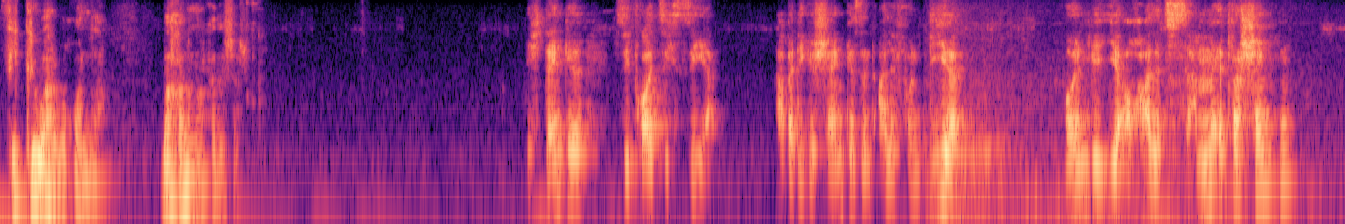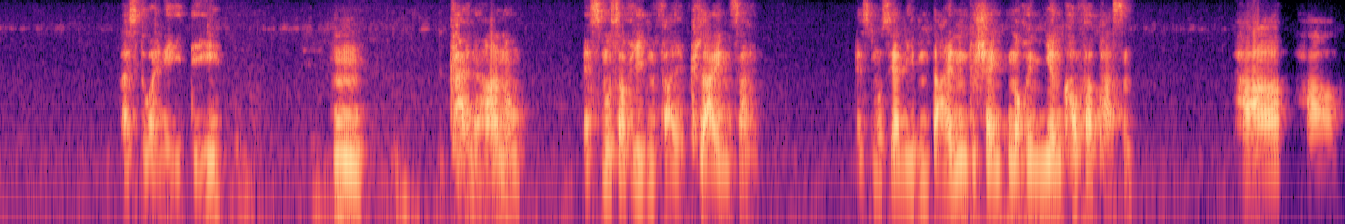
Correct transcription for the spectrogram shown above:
fikri var bu konuda. Bakalım arkadaşlar. Ich denke, sie freut sich sehr. Aber die Geschenke sind alle von dir. Wollen wir ihr auch alle zusammen etwas schenken? Hast du eine Idee? Hm, keine Ahnung. Es muss auf jeden Fall klein sein. Es muss ja neben deinen Geschenken noch in ihren Koffer passen. Ha, ha.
